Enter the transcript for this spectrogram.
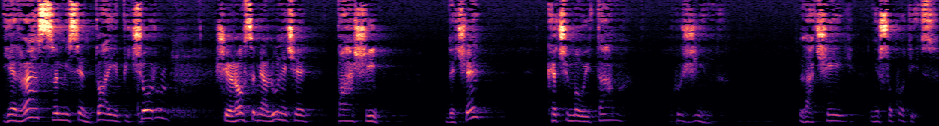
era să mi se îndoaie piciorul și erau să-mi alunece pașii. De ce? Căci mă uitam rujind la cei nesocotiți.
